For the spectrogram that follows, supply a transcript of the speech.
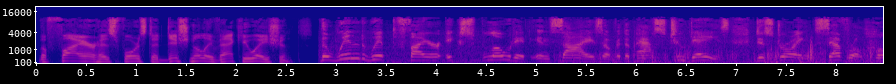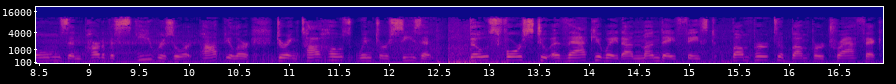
the fire has forced additional evacuations. The wind whipped fire exploded in size over the past two days, destroying several homes and part of a ski resort popular during Tahoe's winter season. Those forced to evacuate on Monday faced bumper to bumper traffic,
